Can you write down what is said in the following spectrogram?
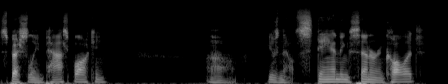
especially in pass blocking. Um, he was an outstanding center in college.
